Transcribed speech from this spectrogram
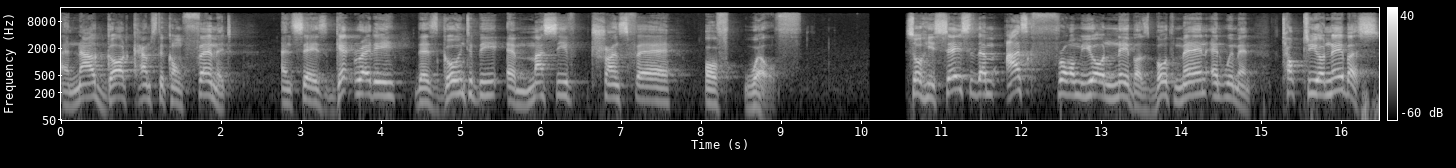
And now God comes to confirm it and says, Get ready, there's going to be a massive transfer of wealth. So he says to them, Ask from your neighbors, both men and women. Talk to your neighbors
